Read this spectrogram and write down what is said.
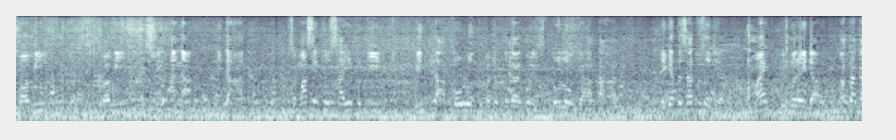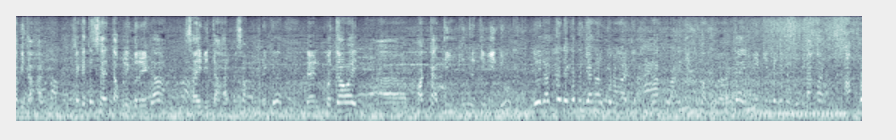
suami, suami, isteri, anak ditahan. So masa itu saya pergi minta tolong kepada pegawai polis. Tolong jangan tahan. Dia kata satu saja. You beredar. Kau tak kami tahan. Saya kata saya tak boleh beredar. Saya ditahan bersama mereka. Dan pegawai uh, pangkat tinggi kita tinggi itu, dia kata dia kata jangan kurang ajar. Nah, kurang ini bukan kurang ajar. Ini kita kena bertahan. Apa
